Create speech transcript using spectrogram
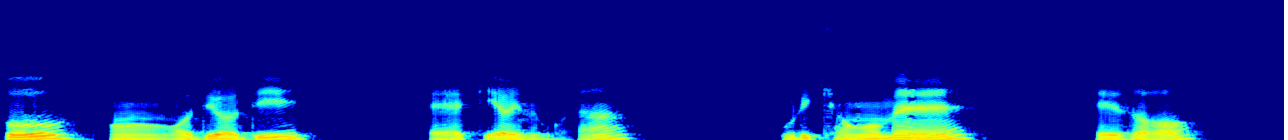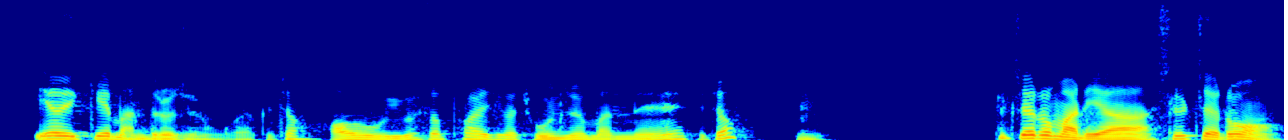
또, 어, 어디 어디에 깨어있는 거야. 우리 경험에 대해서 깨어있게 만들어주는 거야. 그죠? 어우, 이거 서프라이즈가 좋은 점 많네. 그죠? 음. 실제로 말이야, 실제로,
